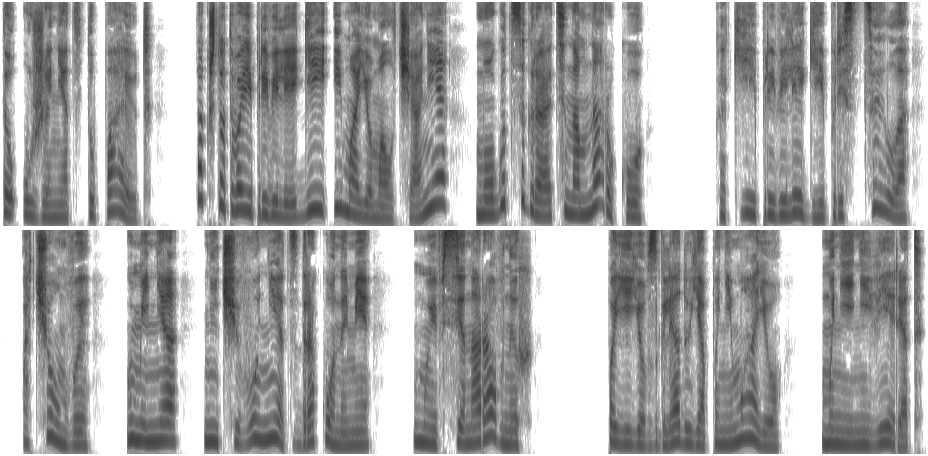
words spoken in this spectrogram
то уже не отступают. Так что твои привилегии и мое молчание могут сыграть нам на руку». «Какие привилегии, Присцилла? О чем вы? У меня ничего нет с драконами. Мы все на равных». По ее взгляду я понимаю, мне не верят.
